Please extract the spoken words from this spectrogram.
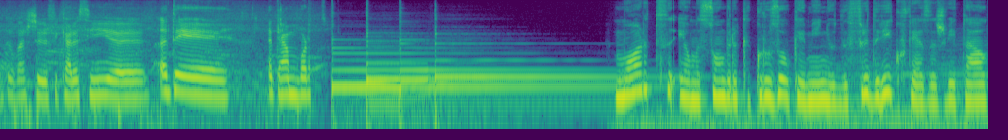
Então vais ficar assim... Uh... Até, até à morte. Morte é uma sombra que cruzou o caminho de Frederico Fezas Vital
